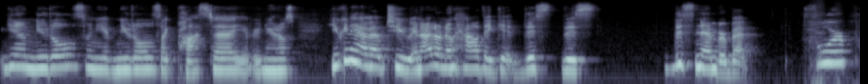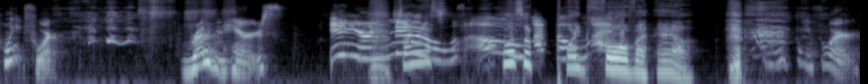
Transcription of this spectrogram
you know, noodles when you have noodles like pasta. You have your noodles. You can have up to, and I don't know how they get this this this number, but four point four rodent hairs in your noodles. So what's- oh, What's a point four of a hair? 4.4.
